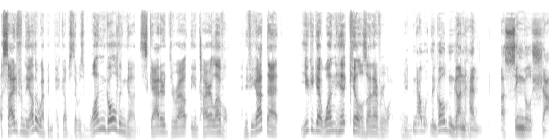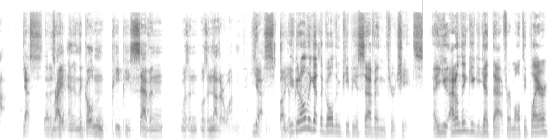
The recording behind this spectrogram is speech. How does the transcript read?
aside from the other weapon pickups there was one golden gun scattered throughout the entire level and if you got that you could get one hit kills on everyone i mean Now the golden gun had a single shot, yes that is right? correct. And the golden PP7 was an, was another one. yes but you can only get the golden pp7 through cheats Uh, you i don't think you could get that for multiplayer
